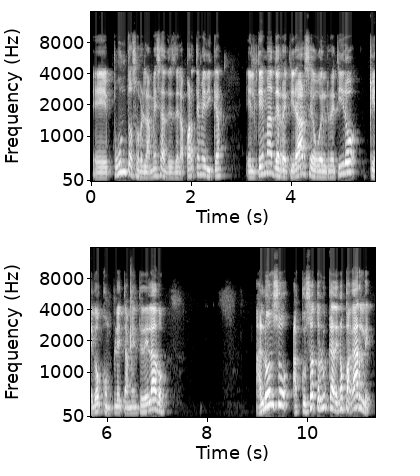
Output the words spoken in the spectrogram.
eh, puntos sobre la mesa desde la parte médica, el tema de retirarse o el retiro quedó completamente de lado. Alonso acusó a Toluca de no pagarle,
